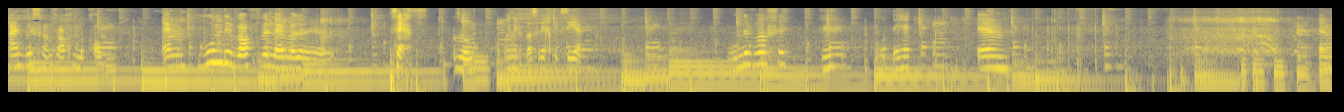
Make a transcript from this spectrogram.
ein bisschen Sachen bekommen. Ähm, Wunderwaffe Level 6. Also, wenn ich das richtig sehe. Wunderwaffe? Hä? What the heck? Ähm, ähm,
